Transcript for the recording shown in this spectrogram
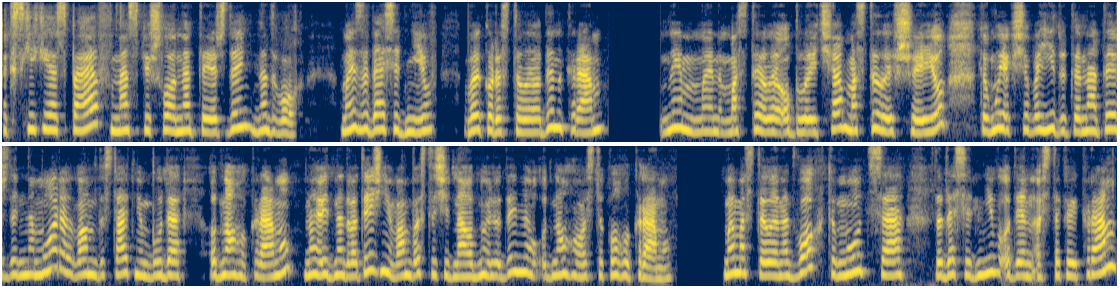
Так скільки SPF в нас пішло на тиждень, на двох. Ми за 10 днів використали один крем. Ним ми мастили обличчя, мастили шию. Тому, якщо ви їдете на тиждень на море, вам достатньо буде одного крему. Навіть на два тижні вам вистачить на одну людину одного ось такого крему. Ми мастили на двох, тому це за 10 днів один ось такий крем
